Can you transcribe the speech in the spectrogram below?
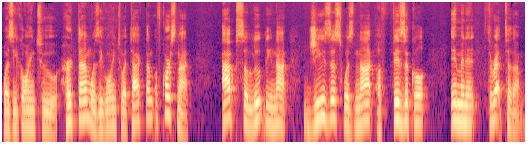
Was he going to hurt them? Was he going to attack them? Of course not. Absolutely not. Jesus was not a physical, imminent threat to them,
